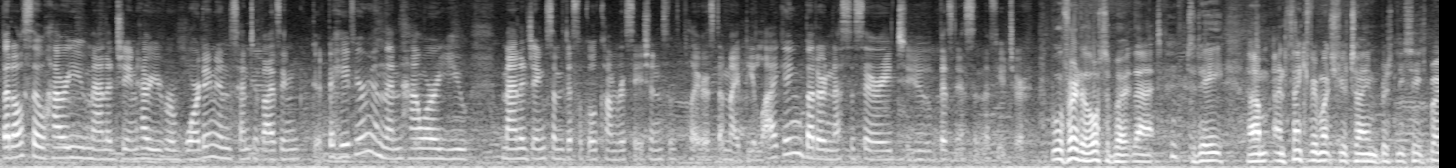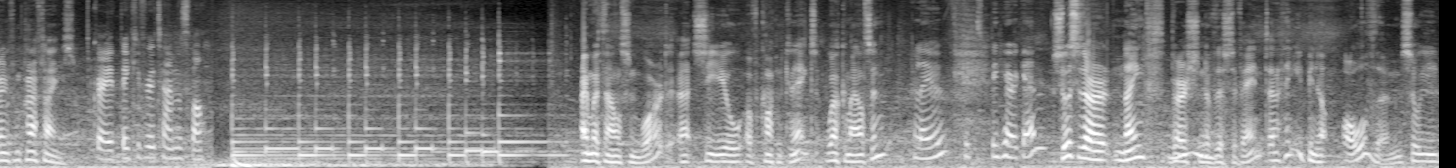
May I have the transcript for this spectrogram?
but also how are you managing, how are you rewarding and incentivizing good behavior, and then how are you managing some difficult conversations with players that might be lagging but are necessary to business in the future. Well, we've heard a lot about that today, um, and thank you very much for your time, Brittany Sage Brown from Kraft Heinz. Great, thank you for your time as well. I'm with Alison Ward, uh, CEO of CottonConnect. Welcome, Alison. Hello, good to be here again. So this is our ninth version mm. of this event, and I think you've been at all of them. So you,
